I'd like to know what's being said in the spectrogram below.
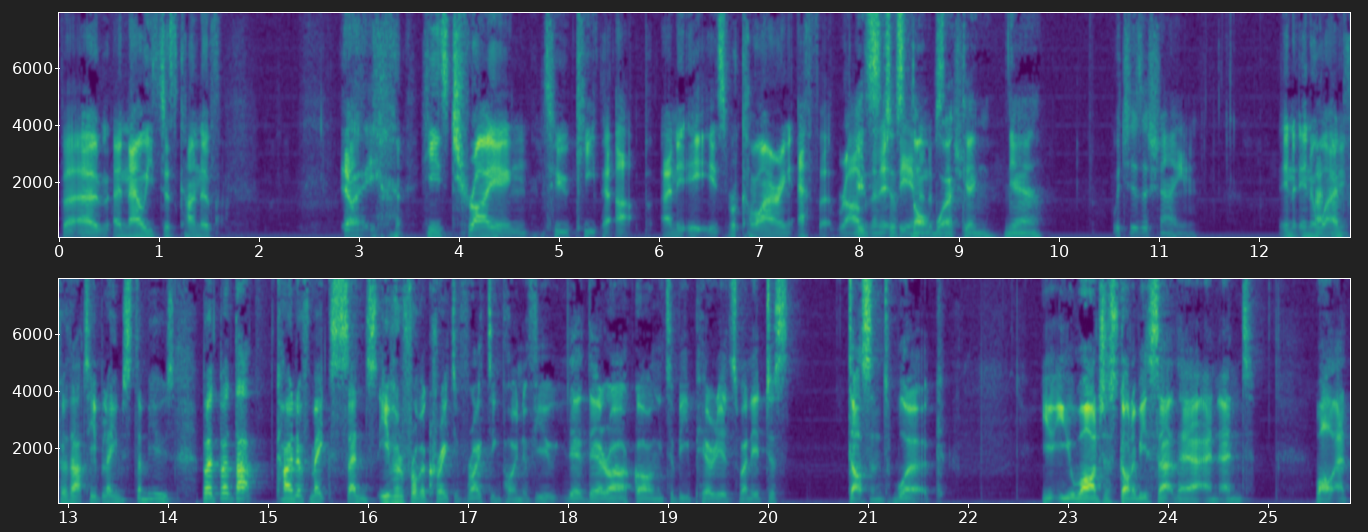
but um, and now he's just kind of he's trying to keep it up, and it, it's requiring effort rather it's than it just being not working. Yeah, which is a shame. In in a way, and for that he blames the muse. But but that kind of makes sense, even from a creative writing point of view. There there are going to be periods when it just doesn't work. You you are just going to be sat there and and well at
